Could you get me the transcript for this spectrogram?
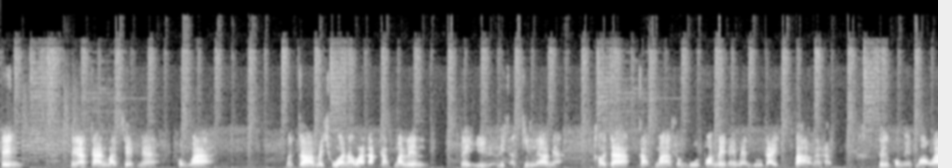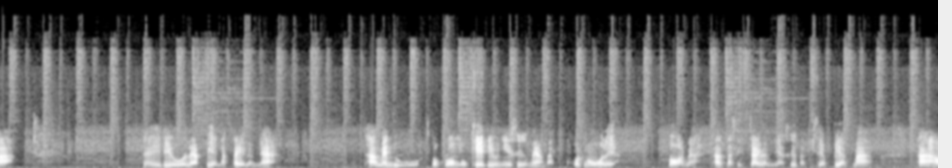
ซึ่งในอาการบาดเจ็บเนี่ย ผมว่ามันก็ไม่ชัวร์นะว่าถ้ากลับมาเล่นในอีลีกอังกฤษแล้วเนี่ย เขาจะกลับมาสมบูรณ์พร้อมเล่นให้แมนยูได้หรือเปล่านะครับ ซึ่งผมมองว่า ในดีลแลกเปลี่ยนนักเตะแบบเนี้ยถ้าแมนยูตกลงโอเคดีลนี้คือแม่งแบบโคตรโง่เลยอะ บอดนะถ้าตัดสินใจแบบนี้คือแบบเสียเปรียบมาก ถ้าเอา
